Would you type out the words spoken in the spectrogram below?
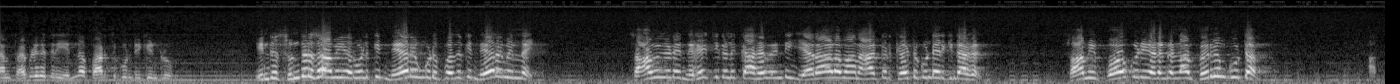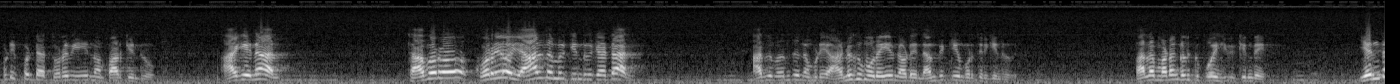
நம் தமிழகத்தில் என்ன பார்த்து கொண்டிருக்கின்றோம்? இன்று சுந்தரசாமி அவர்களுக்கு நேரம் கொடுப்பதற்கு நேரம் இல்லை சாமியுடைய நிகழ்ச்சிகளுக்காக வேண்டி ஏராளமான ஆட்கள் கேட்டுக்கொண்டே இருக்கின்றார்கள். சுவாமி போகக்கூடிய இடங்கள்லாம் பெரும் கூட்டம். அப்படிப்பட்ட துறவியை நாம் பார்க்கின்றோம். ஆகையினால் தவறோ குறையோ யாரிடம் இருக்கின்றது கேட்டால் அது வந்து நம்முடைய அணுகுமுறையும் நம்முடைய நம்பிக்கையும் பொறுத்திருக்கின்றது. பல மடங்களுக்கு போய் இருக்கின்றேன் எந்த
